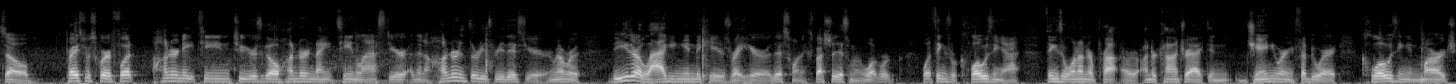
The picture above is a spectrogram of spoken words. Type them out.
So Price per square foot, 118 two years ago, 119 last year, and then 133 this year. Remember, these are lagging indicators right here. This one, especially this one, what we're, what things we're closing at, things that went under pro, under contract in January and February, closing in March,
